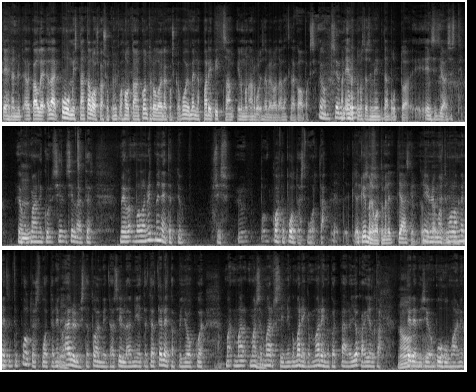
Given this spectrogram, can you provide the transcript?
tehdä nyt. Älä, Kalle, älä puhu mistään talouskasvusta, nyt halutaan kontrolloida, koska voi mennä pari pizzaa ilman arvonlisäveroa tällä hetkellä kaupaksi. Joo, se on niin ehdottomasti se, mihin pitää puuttua ensisijaisesti. Joo, mm. mä niin kuin sillä, että me ollaan nyt menetetty siis kohta puolitoista vuotta. Ja kymmenen vuotta menetettiin äsken. Niin, niin, mutta me ollaan menetetty puolitoista vuotta niin niin. älyllistä toimintaa sillä niin, että tämä teletappijoukkue ma- ma- ma- marssii niin marimekot päällä joka ilta no. televisioon puhumaan niin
